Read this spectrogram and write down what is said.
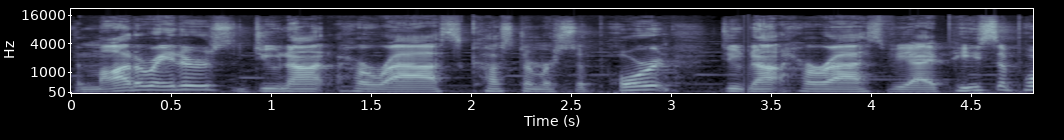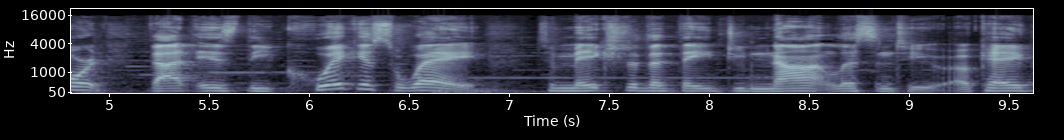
the moderators. Do not harass customer support. Do not harass VIP support. That is the quickest way to make sure that they do not listen to you okay?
